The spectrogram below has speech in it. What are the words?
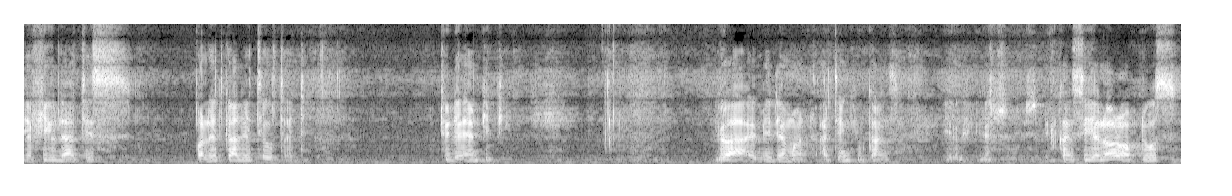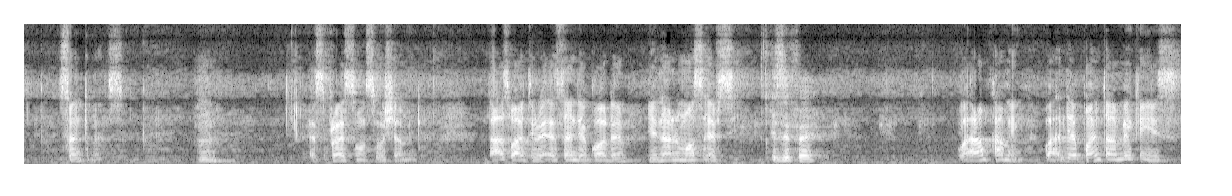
They feel that is politically tilted to the NPP. You are a media man. I think you can you, you, you can see a lot of those sentiments hmm, expressed on social media. That's why, to the extent they call them unanimous FC. Is it fair? Well, I'm coming. Well, the point I'm making is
